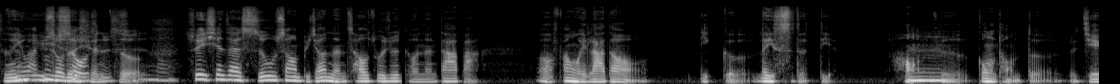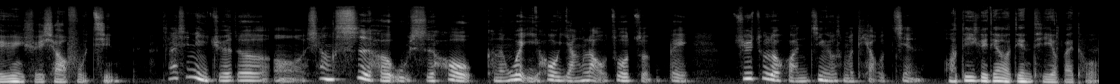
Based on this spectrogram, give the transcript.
只能用预售的选择。是是嗯、所以现在实物上比较能操作，就是可能大家把呃范围拉到一个类似的点，好、嗯，就是共同的捷运学校附近。嘉欣，你觉得呃，像适合五十后可能为以后养老做准备，居住的环境有什么条件？哦，第一个一定要有电梯，有拜托。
